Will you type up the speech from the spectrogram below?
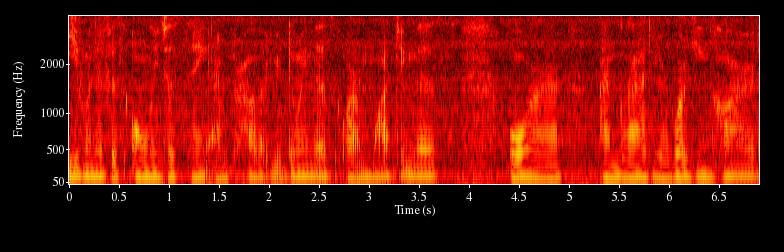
even if it's only just saying, I'm proud that you're doing this, or I'm watching this, or I'm glad you're working hard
